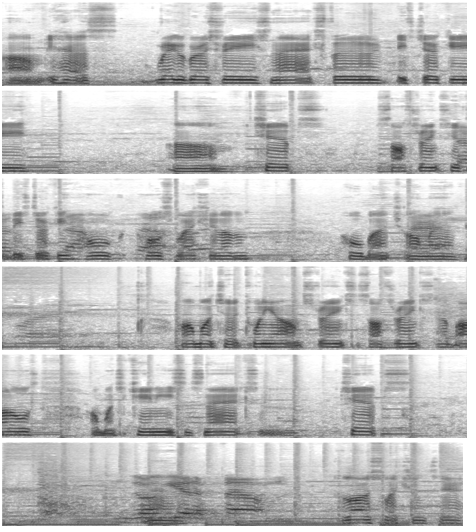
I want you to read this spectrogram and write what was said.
Um, it has regular groceries, snacks, food, beef jerky, um, chips, soft drinks. Here's the beef jerky, whole whole selection of them, whole bunch. Oh man, whole bunch of 20 ounce drinks, and soft drinks in bottles, whole bunch of candies and snacks and chips. Go get a fountain. A lot of selections here.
